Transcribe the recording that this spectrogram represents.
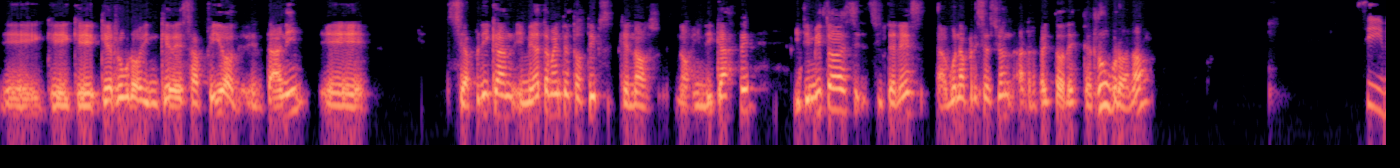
Eh, ¿qué, rubro y en qué desafío, eh, Tani, eh, se aplican inmediatamente estos tips que nos, nos indicaste? Y te invito a ver si, tenés alguna apreciación al respecto de este rubro, ¿no? Sí,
